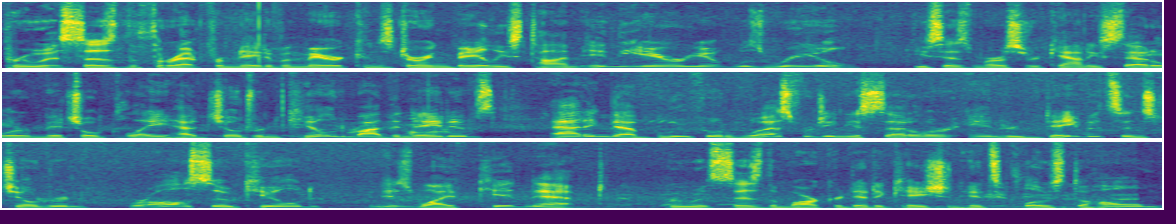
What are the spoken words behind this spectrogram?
Pruitt says the threat from Native Americans during Bailey's time in the area was real. He says Mercer County settler Mitchell Clay had children killed by the natives, adding that Bluefield, West Virginia settler Andrew Davidson's children were also killed and his wife kidnapped. Pruitt says the marker dedication hits close to home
